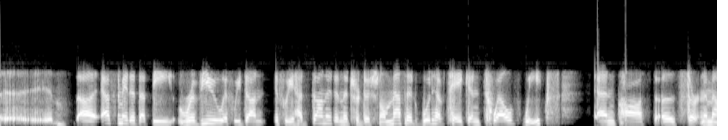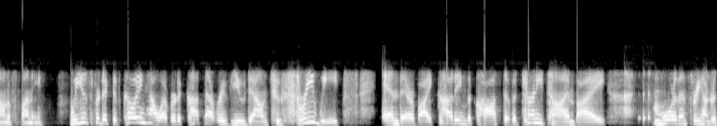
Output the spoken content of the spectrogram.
uh, estimated that the review, if we done if we had done it in the traditional method, would have taken 12 weeks and cost a certain amount of money. We use predictive coding, however, to cut that review down to three weeks and thereby cutting the cost of attorney time by more than $300,000.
